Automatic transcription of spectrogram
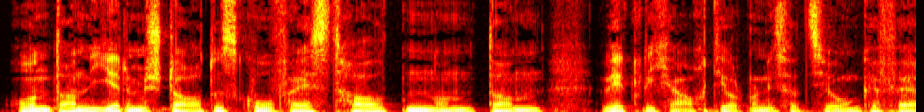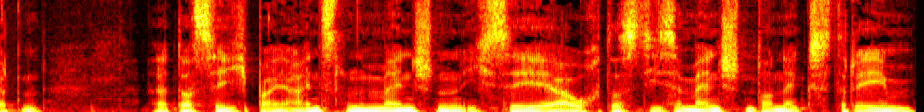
und an ihrem Status quo festhalten und dann wirklich auch die Organisation gefährden. Äh, das sehe ich bei einzelnen Menschen. Ich sehe auch, dass diese Menschen dann extrem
